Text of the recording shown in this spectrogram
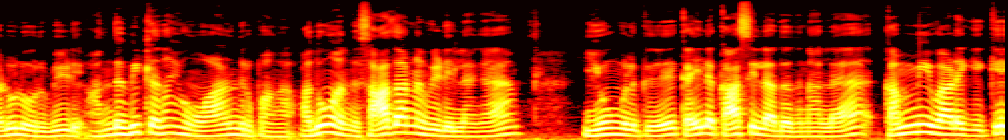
நடுவில் ஒரு வீடு. அந்த வீட்டில் தான் இவங்க வாழ்ந்துருப்பாங்க. அதுவும் அந்த சாதாரண வீடு இல்லைங்க. இவங்களுக்கு கையில் காசு இல்லாததுனால கம்மி வாடகைக்கு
